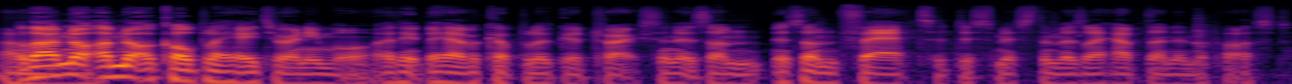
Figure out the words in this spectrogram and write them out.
Although I'm um, not I'm not a Coldplay hater anymore. I think they have a couple of good tracks and it's un, it's unfair to dismiss them as I have done in the past.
